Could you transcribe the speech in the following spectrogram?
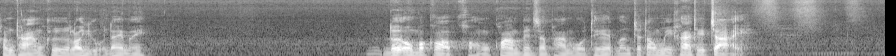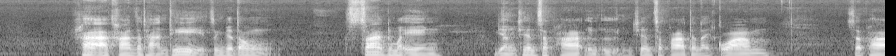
คำถามคือเราอยู่ได้ไหม โดยองค์ประกอบของความเป็นสภามะกุเทศ มันจะต้องมีค่าใช้จ่าย ค่าอาคารสถานที่ซึ่งจะต้องสร้างขึ้นมาเอง อย่างเช่นสภาอื่น ๆ เช่นสภาทนายความสภา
